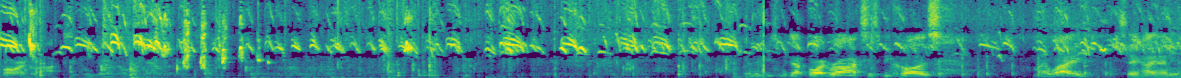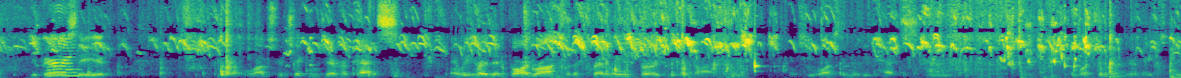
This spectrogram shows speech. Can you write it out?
barred rocks. We don't know what that. And the reason we got barred rocks is because my wife, say hi, honey. You barely Hi. see it loves her chickens. They're her pets. And we heard that barred rocks are the friendliest birds we can. And she wants them to be pets. Wants them to lay their eggs too.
